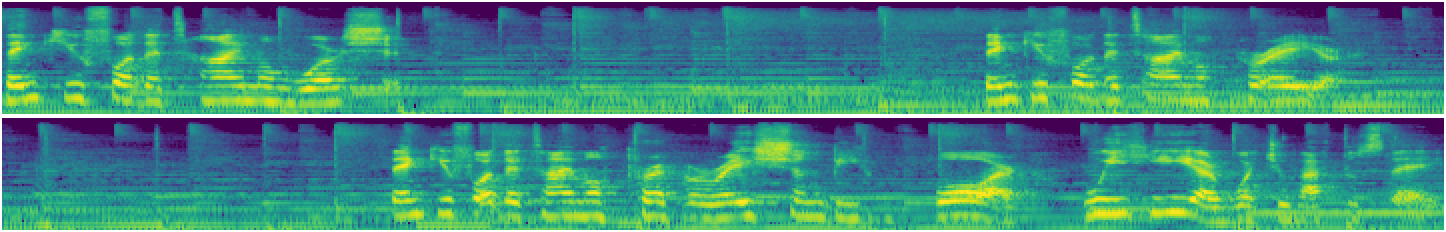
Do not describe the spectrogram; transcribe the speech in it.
Thank you for the time of worship. Thank you for the time of prayer. Thank you for the time of preparation before we hear what you have to say.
